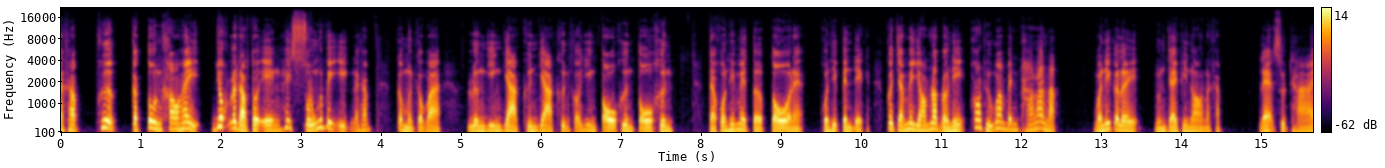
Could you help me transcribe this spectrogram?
นะครับ เพื่อกระตุ้นเขาให้ยกระดับตัวเองให้สูงขึ้นไปอีกนะครับ ก็เหมือนกับว่าเรื่องยิ่งยากขึ้นยากขึ้นก็ยิ่งโตขึ้นโตขึ้น แต่คนที่ไม่เติบโตเนี่ยคนที่เป็นเด็กก็จะไม่ยอมรับเหล่านี้ เพราะถือว่าเป็นภาระหนัก วันนี้ก็เลยหนุนใจพี่น้องนะครับ และสุดท้าย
